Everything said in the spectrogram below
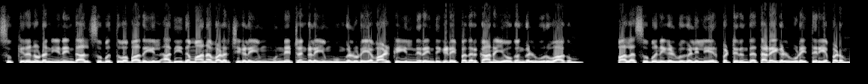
சுக்கிரனுடன் இணைந்தால் சுபத்துவ பாதையில் அதீதமான வளர்ச்சிகளையும் முன்னேற்றங்களையும் உங்களுடைய வாழ்க்கையில் நிறைந்து கிடைப்பதற்கான யோகங்கள் உருவாகும். பல சுப நிகழ்வுகளில் ஏற்பட்டிருந்த தடைகள் உடைத்தெறியப்படும்.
